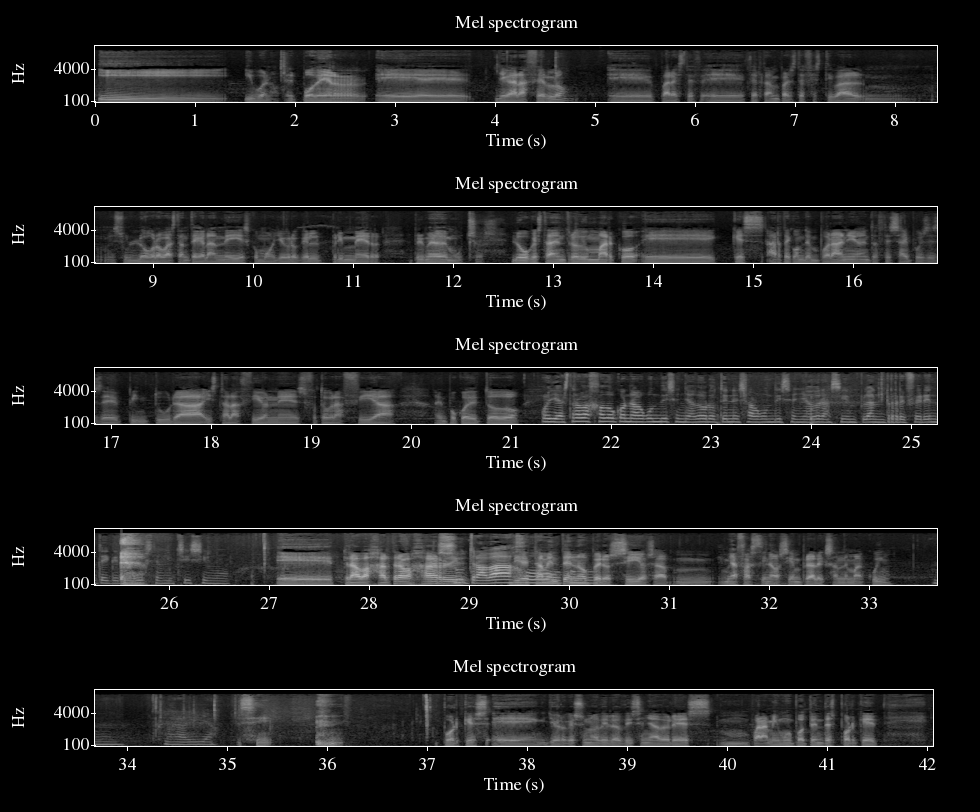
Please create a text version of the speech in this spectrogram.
Y, bueno, el poder eh, llegar a hacerlo eh, para este eh, certamen, para este festival, mm, es un logro bastante grande y es como yo creo que el, primer, el primero de muchos. Luego que está dentro de un marco que es arte contemporáneo, entonces hay pues desde pintura, instalaciones, fotografía, hay un poco de todo. Oye, ¿has trabajado con algún diseñador o tienes algún diseñador así en plan referente que te guste muchísimo? Eh, trabajar, trabajar Su trabajo, directamente no, pero sí, o sea, mm, me ha fascinado siempre Alexander McQueen. Mm, maravilla. Sí, porque es, eh, yo creo que es uno de los diseñadores mm, para mí muy potentes porque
